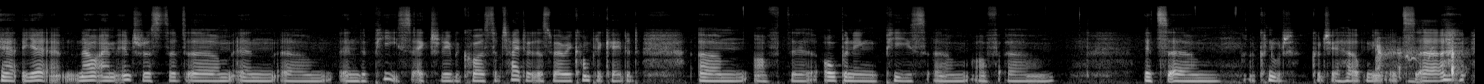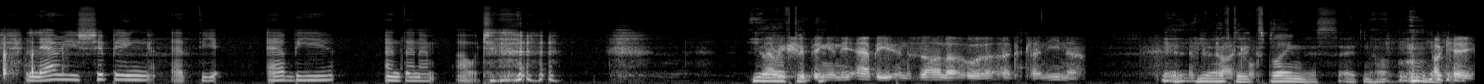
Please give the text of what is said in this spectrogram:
Yeah, yeah. Now I'm interested um, in um, in the piece actually because the title is very complicated um, of the opening piece of it's Knut. Could you help me? It's uh, Larry shipping at the Abbey, and then I'm out. you Larry shipping in the Abbey and Zala or at Planena. Yeah, you have to explain this, Edna. okay.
